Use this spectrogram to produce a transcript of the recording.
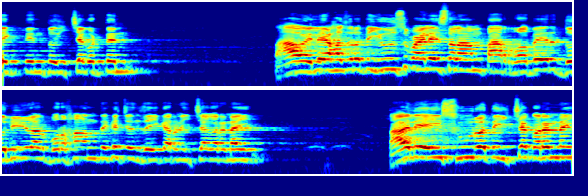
দেখতেন, তো ইচ্ছা করতেন। তাহলে হজরত ইউসুফ আলাইহিস সালাম তার রবের দলিল আর বোরহান দেখেছেন, যেই কারণে ইচ্ছা করে নাই। তাহলে এই সুরতে ইচ্ছা করেন নাই?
